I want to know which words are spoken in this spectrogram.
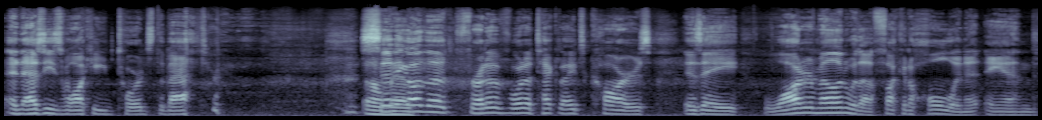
And as he's walking towards the bathroom, Oh, sitting man. on the front of one of Tek Knight's cars is a watermelon with a fucking hole in it, and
